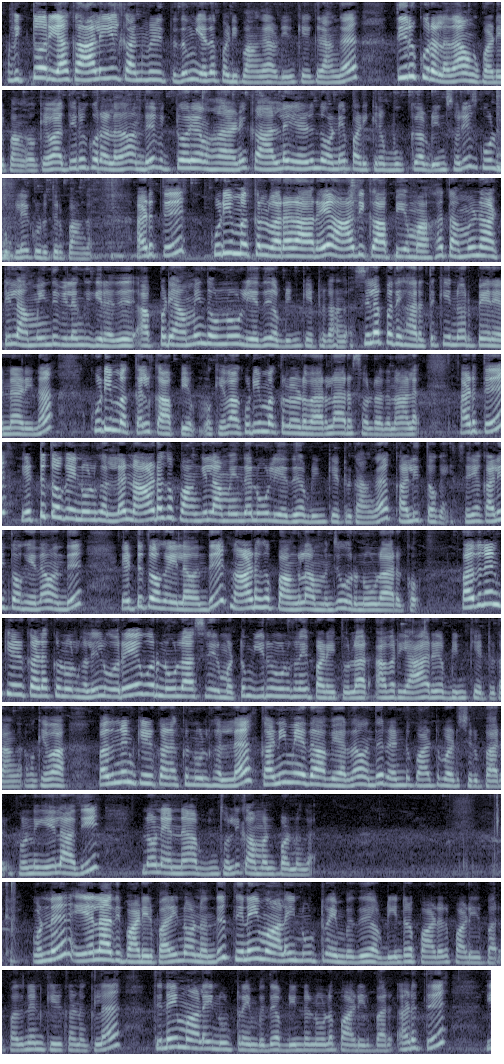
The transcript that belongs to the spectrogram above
விக்டோரியா காலையில் கண் விழித்ததும் எதை படிப்பாங்க அப்படின்னு கேட்குறாங்க திருக்குறளை தான் அவங்க படிப்பாங்க ஓகேவா திருக்குறளை தான் வந்து விக்டோரியா மகாராணி காலைல எழுந்த உடனே படிக்கிற புக்கு அப்படின்னு சொல்லி ஸ்கூல் புக்லேயே கொடுத்துருப்பாங்க. அடுத்து குடிமக்கள் வரலாறே ஆதி காப்பியமாக தமிழ்நாட்டில் அமைந்து விளங்குகிறது. அப்படி அமைந்த நூல் எது அப்படின்னு கேட்டிருக்காங்க. சிலப்பதிகாரத்துக்கு இன்னொரு பேர் என்ன அப்படின்னா குடிமக்கள் காப்பியம். ஓகேவா குடிமக்களோட வரலாறு சொல்றதுனால. அடுத்து எட்டு தொகை நூல்களில் நாடக பாங்கில் அமைந்த நூல் எது அப்படின்னு கேட்டிருக்காங்க. கலித்தொகை. சரியா? கலித்தொகை தான் வந்து எட்டு தொகையில வந்து நாடக பாங்கில் அமைஞ்ச ஒரு நூலா இருக்கும். பதினெண் கீழ்கணக்கு நூல்களில் ஒரே ஒரு நூலாசிரியர் மட்டும் இரு நூல்களை படைத்துள்ளார். அவர் யாரு அப்படின்னு கேட்டிருக்காங்க. ஓகேவா பதினெண் கீழ்கணக்கு நூல்களில் கனிமேதாவியார் தான் வந்து ரெண்டு பாட்டு படிச்சிருப்பார். ஒன்று ஏலாதி இன்னொன்று என்ன அப்படின்னு சொல்லி கமெண்ட் பண்ணுங்க. ஒன்று ஏலாதி பாடியிருப்பார். இன்னொன்று வந்து திணைமாலை நூற்றி ஐம்பது அப்படின்ற பாடல் பாடியிருப்பார். பதினெண் கீழ்கணக்கில் திணைமாலை நூற்றி ஐம்பது அப்படின்ற நூலை பாடியிருப்பார். அடுத்து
